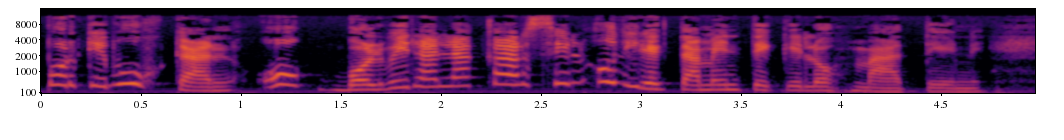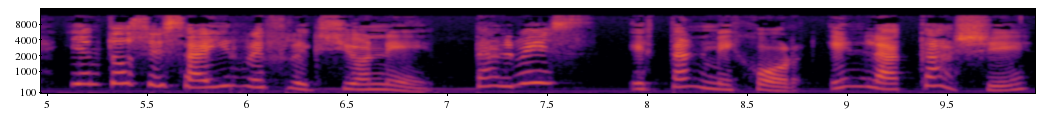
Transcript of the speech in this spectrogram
porque buscan o volver a la cárcel o directamente que los maten. Y entonces ahí reflexioné, tal vez están mejor en la calle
